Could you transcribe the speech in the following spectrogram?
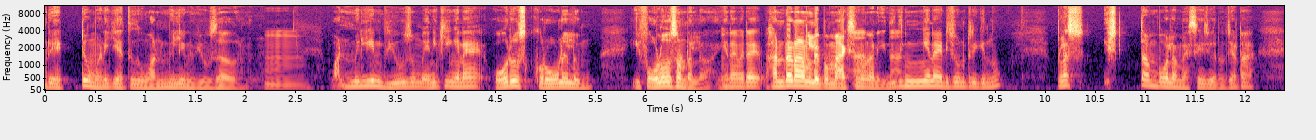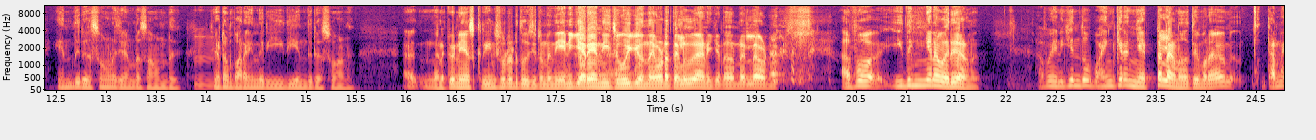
ഒരു എട്ട് മണിക്കകത്ത് ഇത് വൺ മില്യൺ വ്യൂസ് ആവുകയാണ്. വൺ മില്യൺ വ്യൂസും എനിക്കിങ്ങനെ ഓരോ സ്ക്രോളിലും ഈ ഫോളോവേഴ്സ് ഉണ്ടല്ലോ. ഇങ്ങനെ മറ്റേ ഹൺഡ്രഡ് ആണല്ലോ ഇപ്പോൾ മാക്സിമം കാണിക്കുന്നത്. ഇതിങ്ങനെ അടിച്ചുകൊണ്ടിരിക്കുന്നു. പ്ലസ് ഇഷ്ടം പോലെ മെസ്സേജ് വരും ചേട്ടാ എന്ത് രസമാണ് ചേട്ടന്റെ സൗണ്ട് ചേട്ടൻ പറയുന്ന രീതി എന്ത് രസമാണ്? നിനക്ക് വേണ്ടി ഞാൻ സ്ക്രീൻഷോട്ട് എടുത്ത് വെച്ചിട്ടുണ്ട്. നീ എനിക്കറിയാം നീ ചോദിക്കുമെന്ന്. ഇവിടെ തെളിവ് കാണിക്കണം എല്ലാം ഉണ്ട്. അപ്പോൾ ഇതിങ്ങനെ വരികയാണ്. അപ്പോൾ എനിക്കെന്തോ ഭയങ്കര ഞെട്ടലാണ് സത്യം പറയാം. കാരണം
